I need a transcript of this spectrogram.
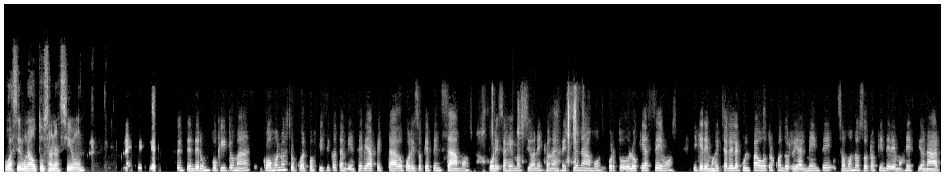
o hacer una autosanación. Para entender, entender un poquito más cómo nuestro cuerpo físico también se ve afectado por eso que pensamos, por esas emociones que nos gestionamos, por todo lo que hacemos y queremos echarle la culpa a otros cuando realmente somos nosotros quien debemos gestionar,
